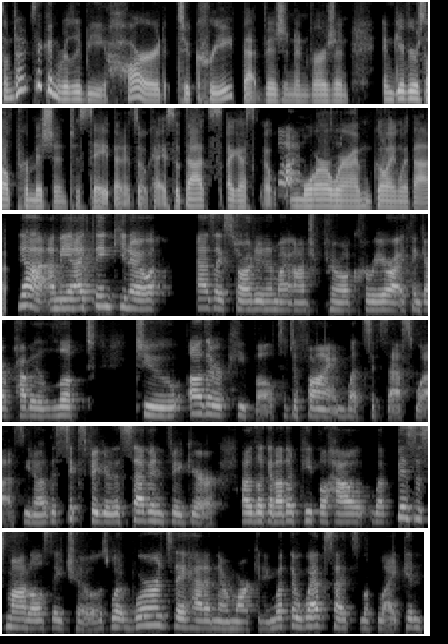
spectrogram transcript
sometimes it can really be hard to create that vision and version and give yourself permission to say that it's okay. So that's, I guess, uh, yeah. more where I'm going with that. Yeah. I mean, I think, you know, as I started in my entrepreneurial career, I think I probably looked to other people to define what success was you know the six figure the seven figure i would look at other people how what business models they chose what words they had in their marketing what their websites looked like and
